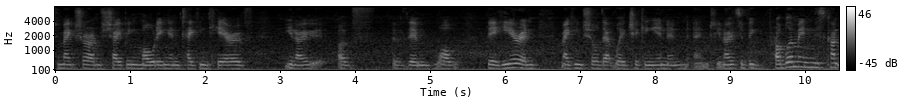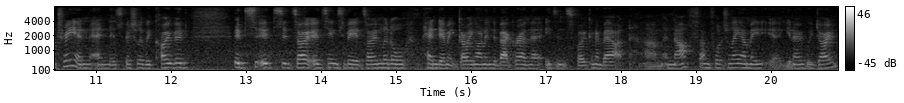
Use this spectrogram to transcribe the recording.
to make sure I'm shaping, molding, and taking care of, you know, of of them while they're here and making sure that we're checking in and, and you know it's a big problem in this country and, and especially with COVID it's it's it's it seems to be its own little pandemic going on in the background that isn't spoken about um, enough unfortunately I mean you know we don't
